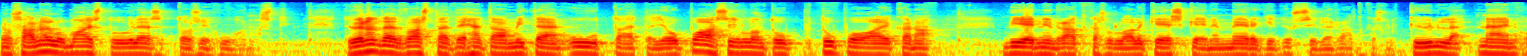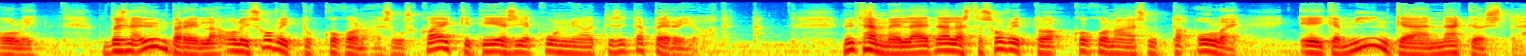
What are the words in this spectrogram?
no sanelu maistuu yleensä tosi huonosti. Työnantajat vastaavat, että eihän tämä ole mitään uutta, että jopa silloin tupoaikana – viennin ratkaisulla oli keskeinen merkitys sille ratkaisulle. Kyllä, näin oli. Mutta siinä ympärillä oli sovittu kokonaisuus. Kaikki tiesi ja kunnioitti sitä periaatetta. Nythän meillä ei tällaista sovittua kokonaisuutta ole, eikä minkään näköistä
